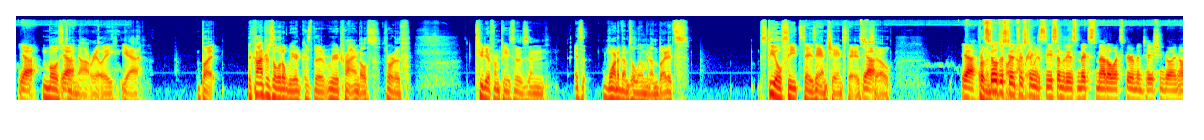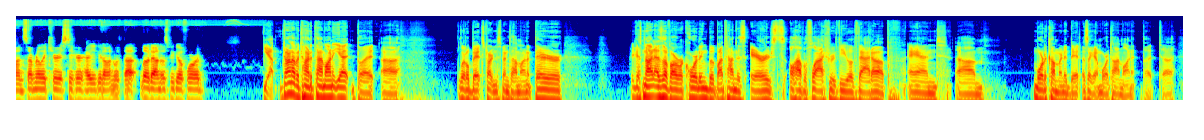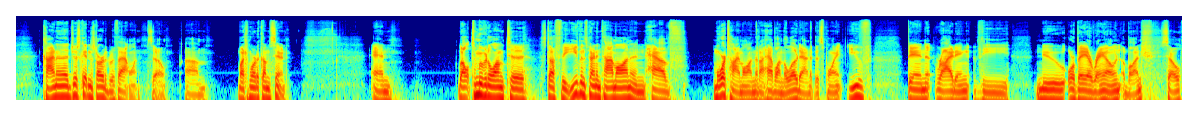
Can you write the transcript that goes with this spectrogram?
yeah, mostly yeah. not really. Yeah, but the Contra's a little weird because the rear triangle's sort of two different pieces, and it's one of them's aluminum, but it's steel seat stays and chain stays. Yeah. So yeah, it's still just part, interesting really. to see some of these mixed metal experimentation going on. So I'm really curious to hear how you get on with that lowdown as we go forward. Yeah, don't have a ton of time on it yet, but a uh, little bit starting to spend time on it. There, I guess not as of our recording, but by the time this airs, I'll have a flash review of that up, and um, more to come in a bit as I get more time on it. But uh, kind of just getting started with that one. So um, much more to come soon. And well, to move it along to stuff that you've been spending time on and have more time on than I have on the lowdown at this point, you've been riding the new Orbea Rallon a bunch. So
